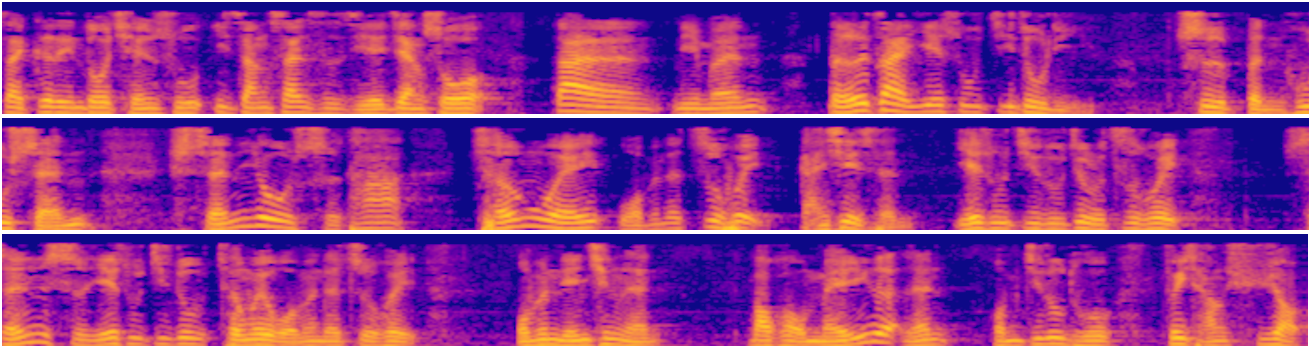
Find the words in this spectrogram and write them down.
在哥林多前书一章三十节这样说：但你们得在耶稣基督里是本乎神，神又使他成为我们的智慧。感谢神，耶稣基督就是智慧。神使耶稣基督成为我们的智慧。我们年轻人，包括每一个人，我们基督徒非常需要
